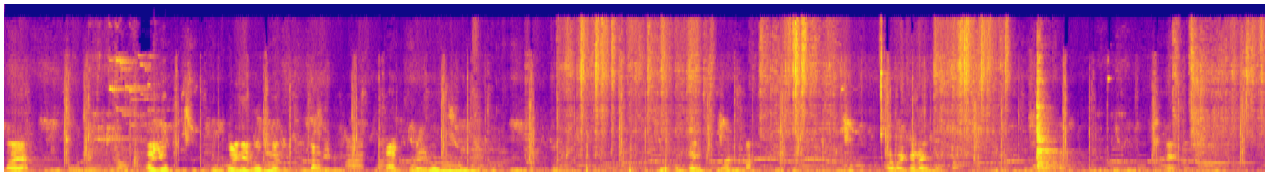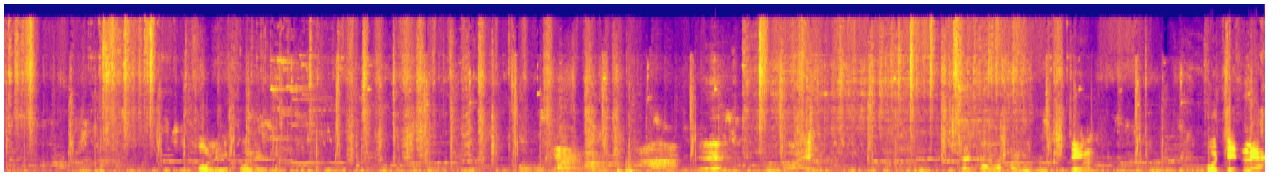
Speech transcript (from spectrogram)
ได้ยังโคเลแล้วเอายก ถูกไปในร่มไหมตัดเล่นมากคตัรับดในร่มมันเสือกมันแห้งนะเอาไว้ข้างในมันปะนี่โคเลโคเลอ่าเอ๊ะสวยใช้กล้องมาฝั่งนี้เจ๋งโอ้เจ็ดแล้ว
